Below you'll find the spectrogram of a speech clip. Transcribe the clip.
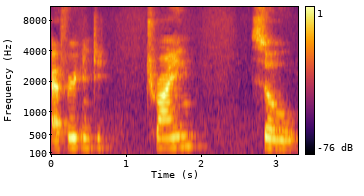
effort into trying so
